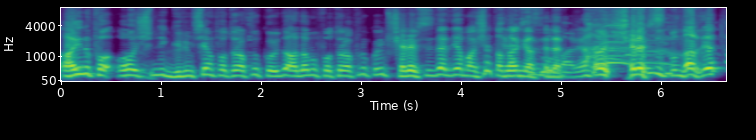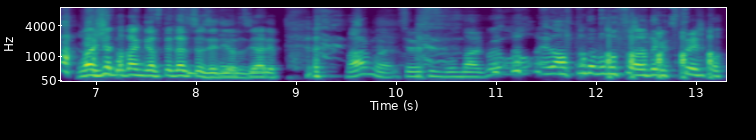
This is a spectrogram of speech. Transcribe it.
aynı fo- o şimdi gülümseyen fotoğrafını koydu adamın fotoğrafını koyup şerefsizler diye manşet atan Şerefsiz gazeteden. bunlar ya. Şerefsiz bunlar diye manşet atan gazeteden söz ediyoruz Evet, yani. Var mı? Şerefsiz bunlar. Böyle En altında bulunsun arada gösterelim onu.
